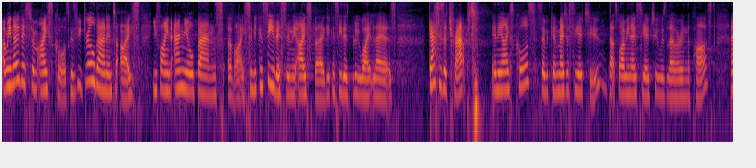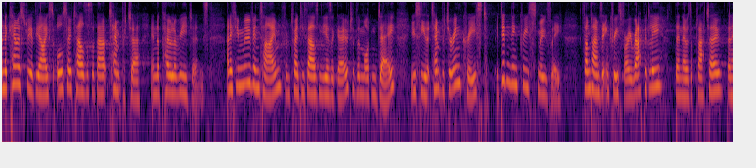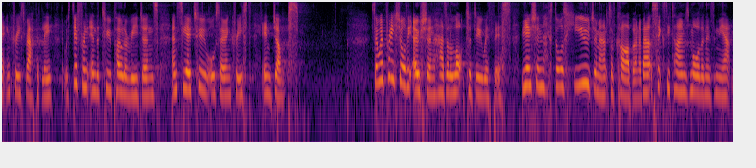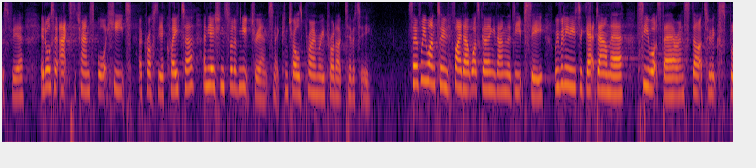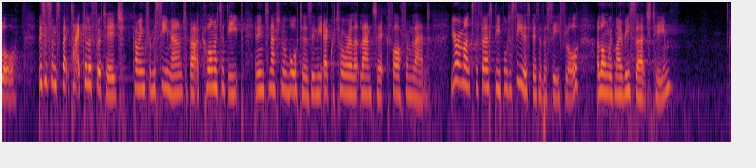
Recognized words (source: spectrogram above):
And we know this from ice cores, because if you drill down into ice, you find annual bands of ice. And you can see this in the iceberg. You can see there's blue-white layers. Gases are trapped in the ice cores, so we can measure CO2. That's why we know CO2 was lower in the past. And the chemistry of the ice also tells us about temperature in the polar regions. And if you move in time from 20,000 years ago to the modern day, you see that temperature increased. It didn't increase smoothly. Sometimes it increased very rapidly, then there was a plateau, then it increased rapidly. It was different in the two polar regions, and CO2 also increased in jumps. So we're pretty sure the ocean has a lot to do with this. The ocean stores huge amounts of carbon, about 60 times more than is in the atmosphere. It also acts to transport heat across the equator, and the ocean's full of nutrients, and it controls primary productivity. So if we want to find out what's going down in the deep sea, we really need to get down there, see what's there, and start to explore. This is some spectacular footage coming from a seamount about a kilometre deep in international waters in the equatorial Atlantic, far from land. You're amongst the first people to see this bit of the seafloor, along with my research team.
